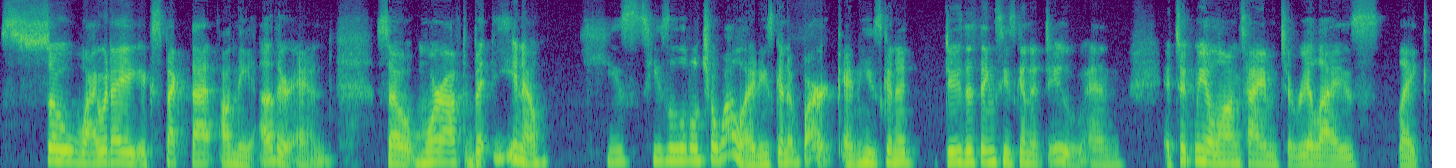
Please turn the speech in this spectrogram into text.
So why would i expect that on the other end? So more often but you know he's he's a little chihuahua and he's going to bark and he's going to do the things he's going to do. And it took me a long time to realize like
